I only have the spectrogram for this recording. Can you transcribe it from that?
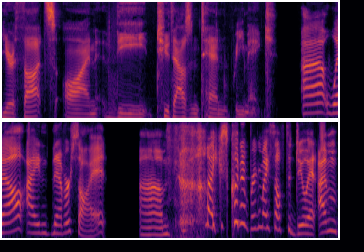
your thoughts on the 2010 remake. Uh, well, I never saw it. Um, I just couldn't bring myself to do it. I'm,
